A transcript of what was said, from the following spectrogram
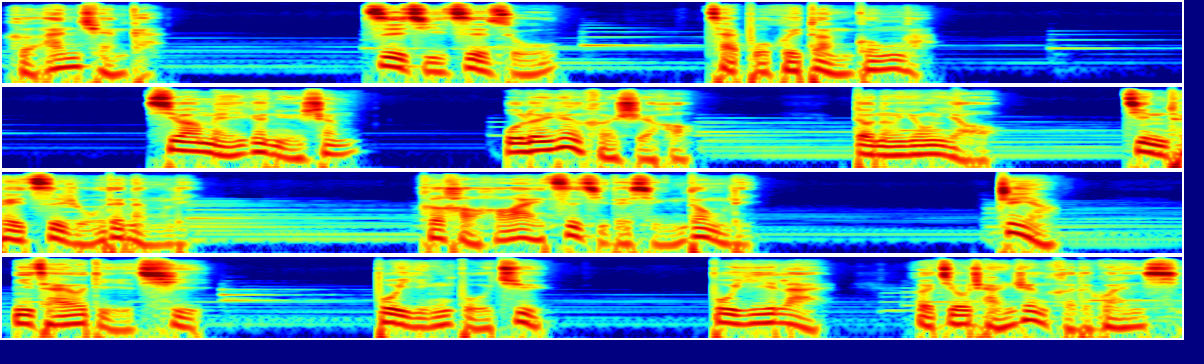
和安全感。自给自足，才不会断供啊！希望每一个女生，无论任何时候，都能拥有进退自如的能力和好好爱自己的行动力。这样，你才有底气，不迎不拒，不依赖和纠缠任何的关系，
